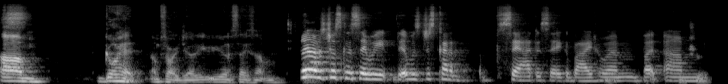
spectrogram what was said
Um, go ahead. I'm sorry, Jody. You're gonna say something. No, I was just gonna say we. It was just kind of sad to say goodbye to him, but um,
